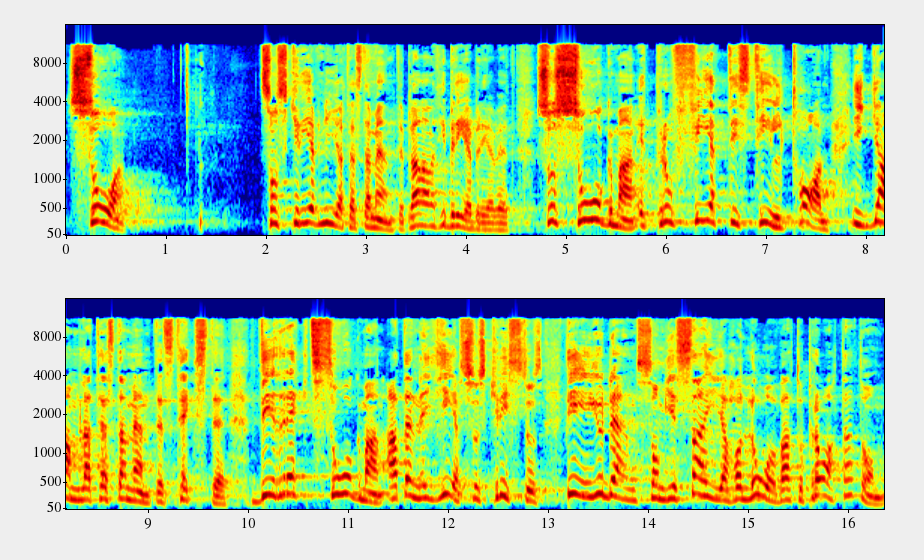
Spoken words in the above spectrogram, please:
så som skrev Nya Testamentet, bland annat Hebreerbrevet, så såg man ett profetiskt tilltal i Gamla Testamentets texter. Direkt såg man att denne Jesus Kristus, det är ju den som Jesaja har lovat och pratat om.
